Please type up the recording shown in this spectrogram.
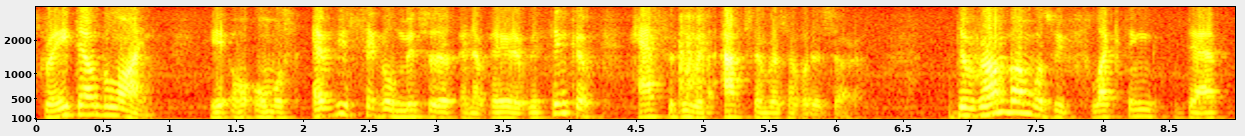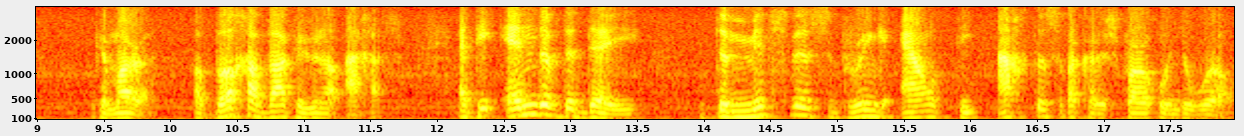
straight down the line. It, almost every single mitzvah and avera we think of has to do with Atzem Avodah Zarah. The Rambam was reflecting that Gemara, achas. At the end of the day, the mitzvahs bring out the achdus of HaKadosh Baruch Hu in the world.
